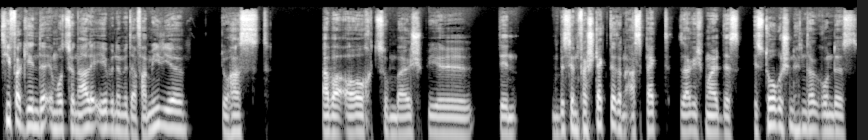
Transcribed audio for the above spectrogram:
tiefergehende emotionale Ebene mit der Familie. Du hast aber auch zum Beispiel den ein bisschen versteckteren Aspekt, sage ich mal, des historischen Hintergrundes,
